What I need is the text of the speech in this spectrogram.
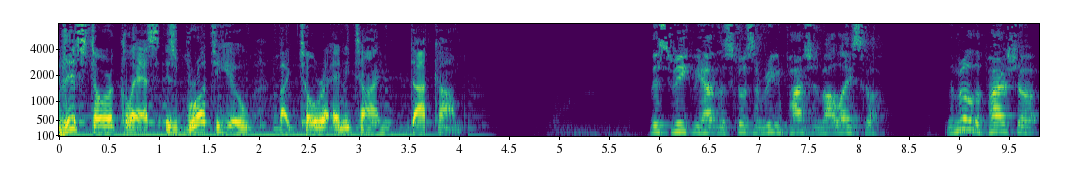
This Torah class is brought to you by TorahAnytime.com. This week we have the discuss of reading Parshas Beha'aloscha. In the middle of the Parsha,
